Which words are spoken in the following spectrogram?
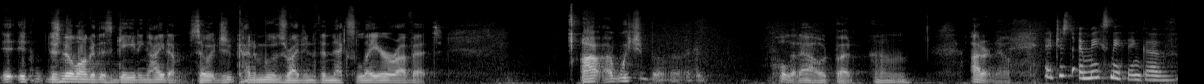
it, it, there's no longer this gating item, so it kind of moves right into the next layer of it. Uh, we should. Uh, I could pull it out, but um, I don't know. It just it makes me think of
